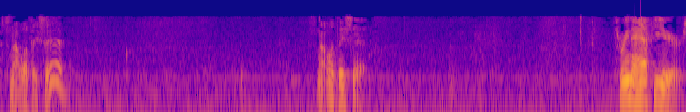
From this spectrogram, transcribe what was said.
It's not what they said. It's not what they said. Three and a half years.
